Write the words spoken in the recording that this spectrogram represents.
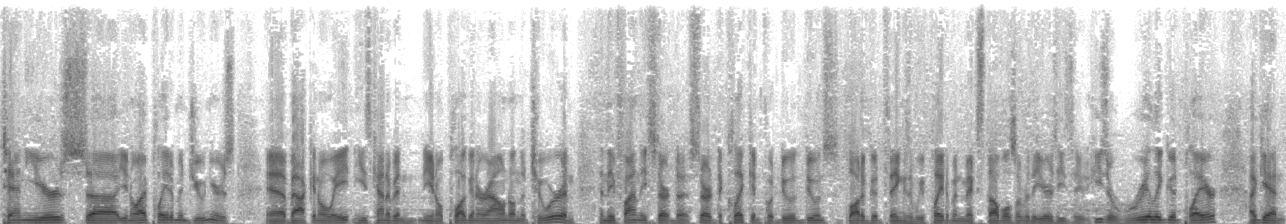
ten years. Uh, you know, I played him in juniors uh, back in 08. and He's kind of been you know plugging around on the tour, and, and they finally started to started to click and put do, doing a lot of good things. And we played him in mixed doubles over the years. He's a, he's a really good player. Again,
